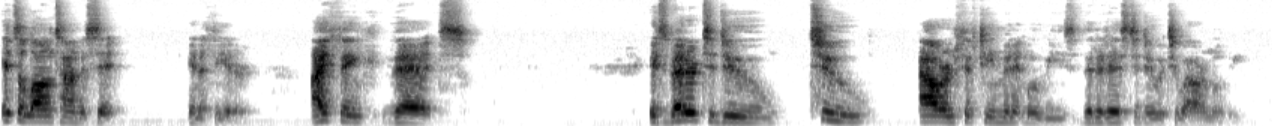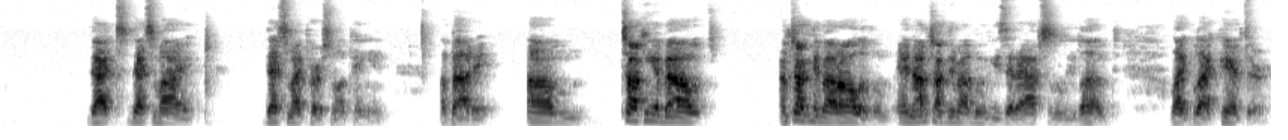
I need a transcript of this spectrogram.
it's a long time to sit in a theater. I think that it's better to do two hour and 15 minute movies than it is to do a two hour movie. That's that's my that's my personal opinion about it. Um, talking about I'm talking about all of them, and I'm talking about movies that I absolutely loved, like Black Panther.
